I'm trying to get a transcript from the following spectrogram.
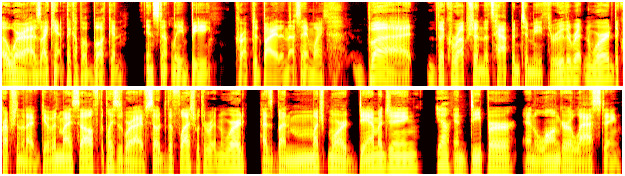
Uh, Whereas I can't pick up a book and instantly be corrupted by it in that same way. But the corruption that's happened to me through the written word, the corruption that I've given myself, the places where I've sowed to the flesh with the written word has been much more damaging Yeah. and deeper and longer lasting.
